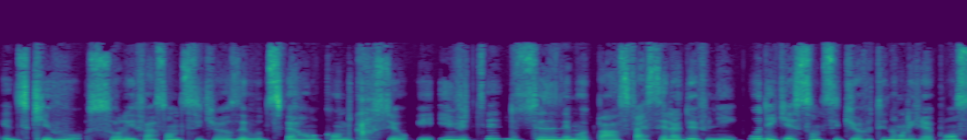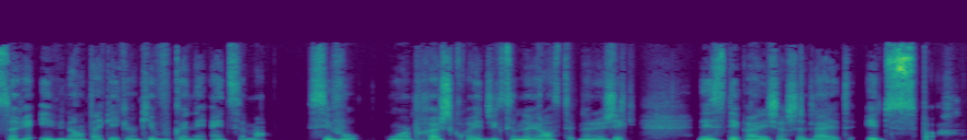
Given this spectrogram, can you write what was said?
Éduquez-vous sur les façons de sécuriser vos différents comptes cruciaux et évitez d'utiliser des mots de passe faciles à deviner ou des questions de sécurité dont les réponses seraient évidentes à quelqu'un qui vous connaît intimement. Si vous ou un proche croyez être victime de violence technologique, n'hésitez pas à aller chercher de l'aide et du support.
